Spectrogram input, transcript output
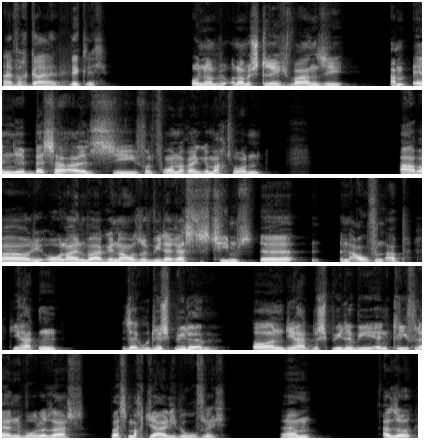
Einfach geil, wirklich. Und am, Strich waren sie am Ende besser, als sie von vornherein gemacht wurden. Aber die O-Line war genauso wie der Rest des Teams äh, ein Auf und Ab. Die hatten sehr gute Spiele und die hatten Spiele wie in Cleveland, wo du sagst, was macht ihr eigentlich beruflich? Ähm, also,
